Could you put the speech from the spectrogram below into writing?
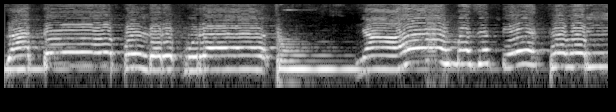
जाते पंढरपुरा. न्यामज तेथवरी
